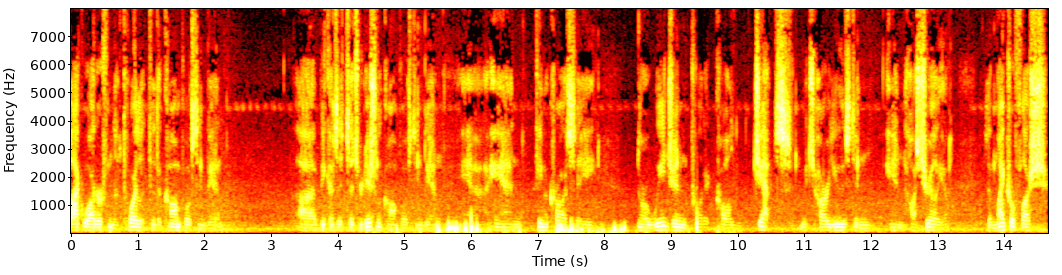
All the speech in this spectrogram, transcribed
black water from the toilet to the composting bin? Uh, because it's a traditional composting bin, and came across a Norwegian product called Jets, which are used in, in Australia. The microflush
